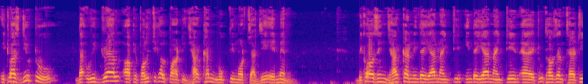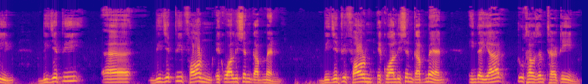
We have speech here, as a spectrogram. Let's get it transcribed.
It was due to the withdrawal of a political party, Jharkhand Mukti Morcha (JMM), because in Jharkhand in the year 19 in the year 19 uh, 2013, BJP uh, BJP formed a coalition government. BJP formed a coalition government in the year 2013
